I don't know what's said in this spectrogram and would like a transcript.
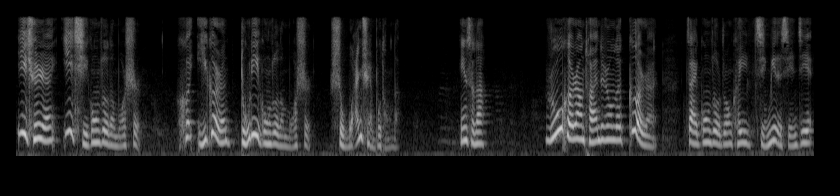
一群人一起工作的模式。和一个人独立工作的模式是完全不同的，因此呢，如何让团队中的个人在工作中可以紧密的衔接，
